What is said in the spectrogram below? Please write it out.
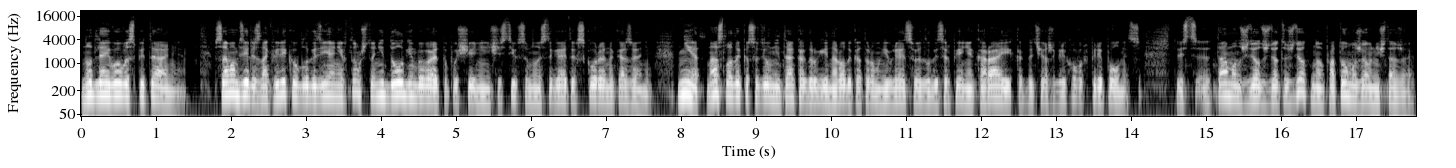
но для его воспитания. В самом деле, знак великого благодеяния в том, что недолгим бывает попущение нечестивцам и настигает их скорое наказание. Нет, нас Владыка судил не так, как другие народы, которым он являет свое долготерпение, карая их, когда чаша грехов их переполнится. То есть э, там он ждет, ждет и ждет, но потом уже уничтожает.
